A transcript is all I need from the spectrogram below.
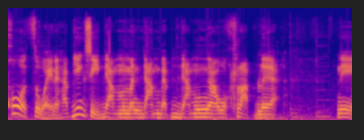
โคตรสวยนะครับ ยิ่งสีดำมันดำแบบดำเงาคลับเลยอะ นี่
